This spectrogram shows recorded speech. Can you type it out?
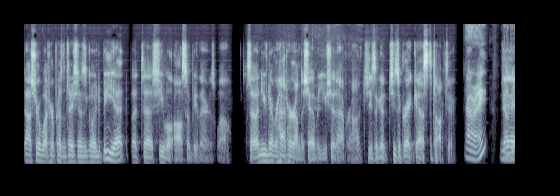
not sure what her presentation is going to be yet, but uh, she will also be there as well. So, and you've never had her on the show, but you should have her on. She's a good, she's a great guest to talk to. All right. Noted.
